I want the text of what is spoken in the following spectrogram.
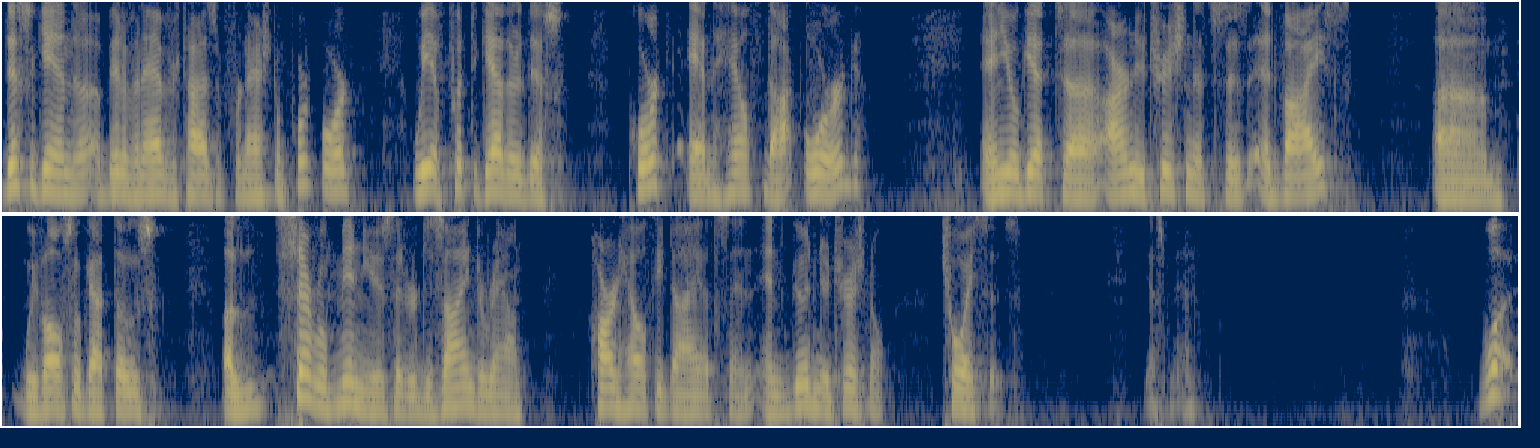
This, again, a bit of an advertisement for National Pork Board. We have put together this porkandhealth.org, and you'll get uh, our nutritionist's advice. Um, we've also got those uh, several menus that are designed around heart healthy diets and, and good nutritional choices. Yes, ma'am. What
